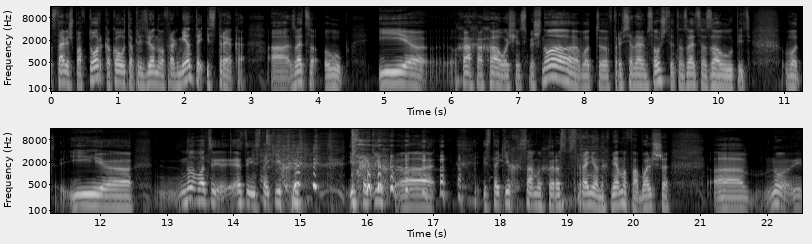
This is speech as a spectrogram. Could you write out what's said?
ставишь повтор какого-то определенного фрагмента из трека. А, называется луп. И э, ха-ха-ха, очень смешно. Вот э, в профессиональном сообществе это называется залупить. Вот. И, э, ну, вот это из таких из таких э, из таких самых распространенных мемов, а больше ну, и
